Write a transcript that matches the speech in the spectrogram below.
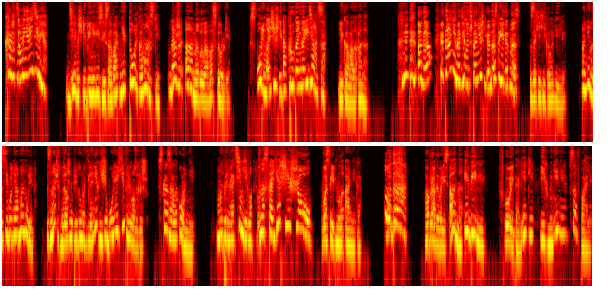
кажется, у меня идея. Девочки принялись рисовать не только маски. Даже Анна была в восторге. Спорь, мальчишки так круто и нарядятся. Ликовала она. Ага, это они наделают штанишки, когда встретят нас. Захихикала Билли. Они нас сегодня обманули. Значит, мы должны придумать для них еще более хитрый розыгрыш. Сказала Конни. Мы превратим его в настоящее шоу. Воскликнула Анника. О, да! Обрадовались Анна и Билли. В кои-то веки их мнения совпали.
